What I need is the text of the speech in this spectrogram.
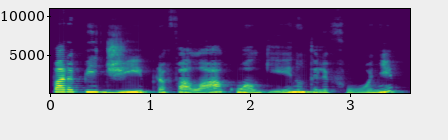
para pedir para falar com alguém no telefone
